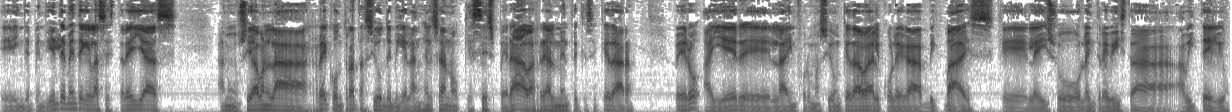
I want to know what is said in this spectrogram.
eh, independientemente que las estrellas anunciaban la recontratación de Miguel Ángel Sano, que se esperaba realmente que se quedara, pero ayer eh, la información que daba el colega Big Baez, que le hizo la entrevista a, a Vitelio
